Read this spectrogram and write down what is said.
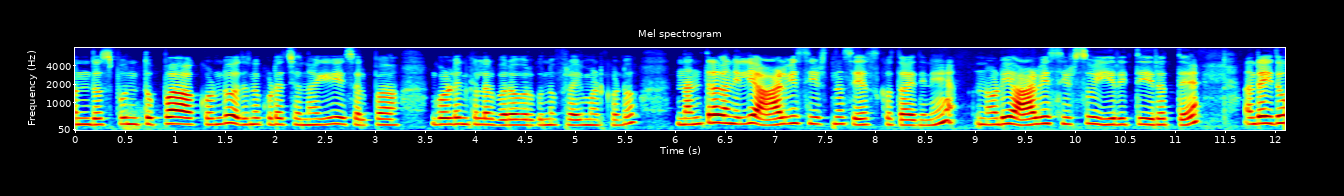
ಒಂದು ಸ್ಪೂನ್ ತುಪ್ಪ ಹಾಕ್ಕೊಂಡು ಅದನ್ನು ಕೂಡ ಚೆನ್ನಾಗಿ ಸ್ವಲ್ಪ ಗೋಲ್ಡನ್ ಕಲರ್ ಬರೋವರೆಗೂ ಫ್ರೈ ಮಾಡಿಕೊಂಡು, ನಂತರ ನಾನು ಇಲ್ಲಿ ಆಳ್ವಿ ಸೀಡ್ಸ್ನ ಸೇರಿಸ್ಕೊತಾ ಇದ್ದೀನಿ. ನೋಡಿ ಆಳ್ವಿ ಸೀಡ್ಸು ಈ ರೀತಿ ಇರುತ್ತೆ. ಅಂದರೆ ಇದು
